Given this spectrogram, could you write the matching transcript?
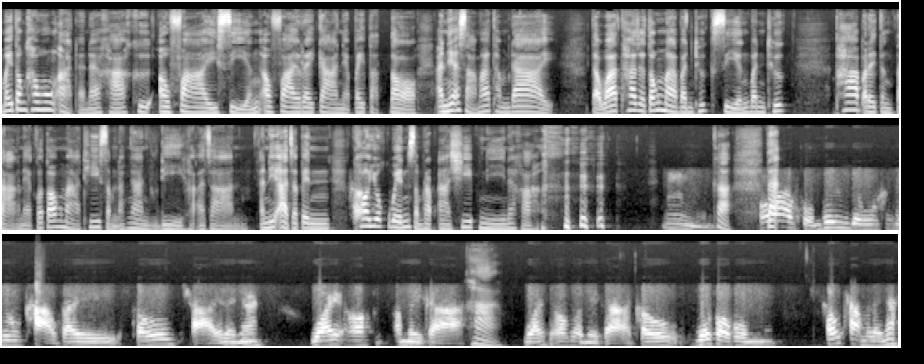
ไม่ต้องเข้าห้องอัดอะนะคะ คือเอาไฟล์เสียงเอาไฟล์รายการเนี่ยไปตัดต่อ อันเนี้ยสามารถทำได้ แต่ว่าถ้าจะต้องมาบันทึกเสียงบันทึกภาพอะไรต่างๆเนี่ยก็ต้องมาที่สำนักงานอยู่ดีค่ะอาจารย์ อันนี้อาจจะเป็นข้อยกเว้นสำหรับอาชีพนี้นะคะ อืมค่ะ เพราะแต่ว่าผมเพิ่งดูดูข่าวไปเขาฉายอะไรนะ Voice of America ค่ะ Voice of America เขา work from home เขาทำอะไรนะ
